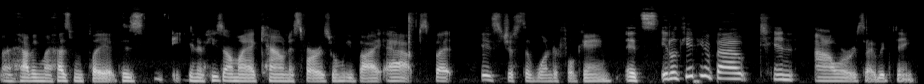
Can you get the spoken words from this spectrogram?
uh, having my husband play it because you know he's on my account as far as when we buy apps, but. It's just a wonderful game. It's it'll give you about ten hours, I would think.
